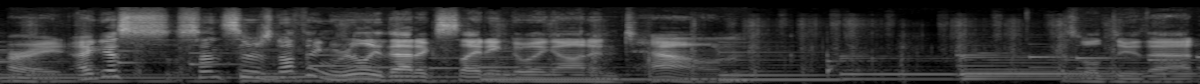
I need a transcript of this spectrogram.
Alright, I guess since there's nothing really that exciting going on in town, as we'll do that.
